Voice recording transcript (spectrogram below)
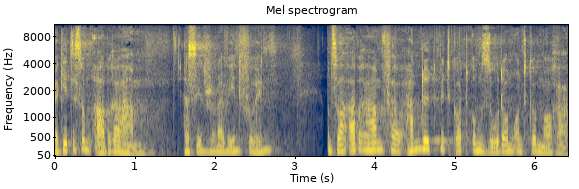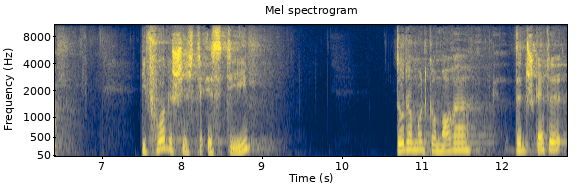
Da geht es um Abraham. Hast du ihn schon erwähnt vorhin? Und zwar Abraham verhandelt mit Gott um Sodom und Gomorra. Die Vorgeschichte ist die, Sodom und Gomorra sind Städte,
